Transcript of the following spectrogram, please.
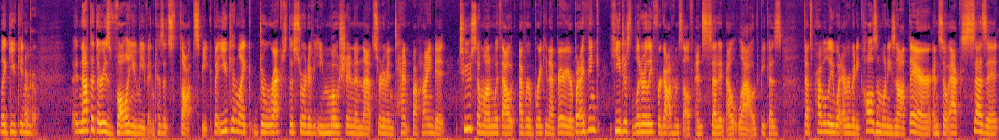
Like you can Okay. not that there is volume even because it's thought speak but you can like direct the sort of emotion and that sort of intent behind it to someone without ever breaking that barrier but i think he just literally forgot himself and said it out loud because that's probably what everybody calls him when he's not there and so ax says it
